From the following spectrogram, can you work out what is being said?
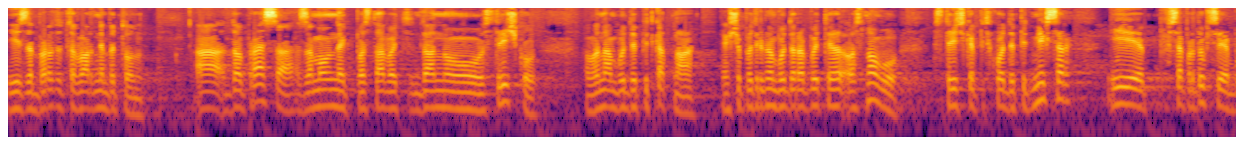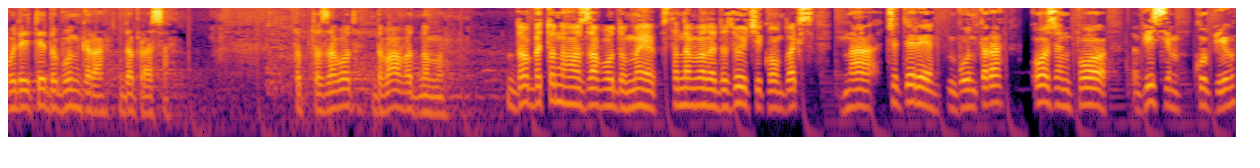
і забирати товарний бетон. А до преса замовник поставить дану стрічку, вона буде підкатна. Якщо потрібно буде робити основу, стрічка підходить під міксер і вся продукція буде йти до бункера, до преса. Тобто завод два в одному. До бетонного заводу ми встановили дозуючий комплекс на 4 бункера, кожен по 8 кубів.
